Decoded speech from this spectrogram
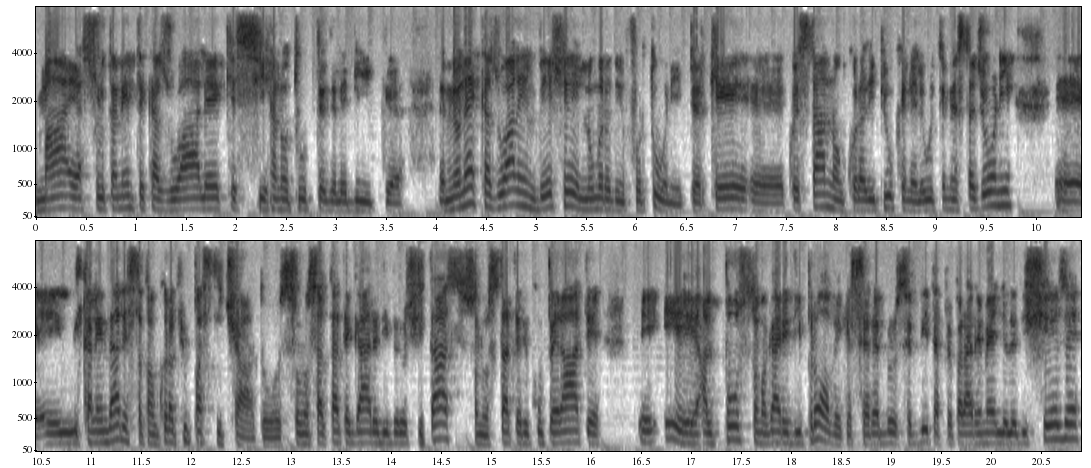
ma è assolutamente casuale che siano tutte delle big. Non è casuale invece il numero di infortuni, perché eh, quest'anno ancora di più che nelle ultime stagioni eh, il calendario è stato ancora più pasticciato, sono saltate gare di velocità, sono state recuperate e, e al posto magari di prove che sarebbero servite a preparare meglio le discese,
